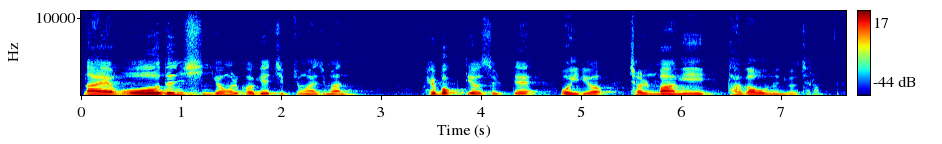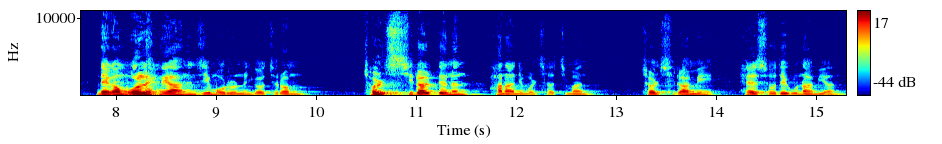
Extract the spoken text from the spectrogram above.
나의 모든 신경을 거기에 집중하지만 회복되었을 때 오히려 절망이 다가오는 것처럼 내가 뭘 해야 하는지 모르는 것처럼 절실할 때는 하나님을 찾지만 절실함이 해소되고 나면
